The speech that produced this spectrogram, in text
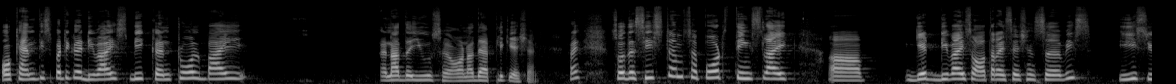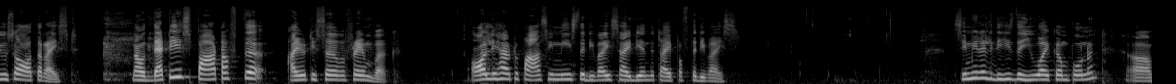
or can this particular device be controlled by another user or another application? Right? So the system supports things like uh, get device authorization service is user authorized. Now that is part of the IoT server framework. All you have to pass in is the device ID and the type of the device. Similarly, this is the UI component, uh,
